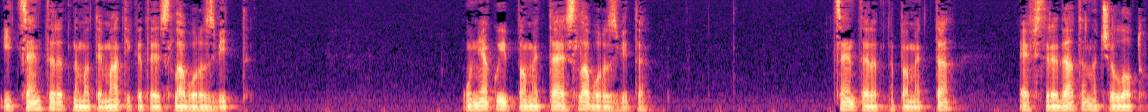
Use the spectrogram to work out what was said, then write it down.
и центърът на математиката е слабо развит. У някои паметта е слабо развита. Центърът на паметта е в средата на челото.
